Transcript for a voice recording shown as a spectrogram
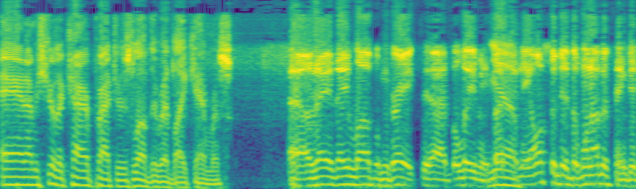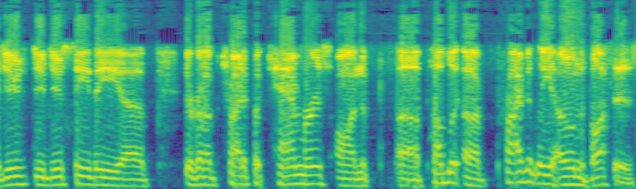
and I'm sure the chiropractors love the red light cameras. Uh, they they love them, great, uh, believe me. But Yeah. and they also did the one other thing. Did you did you see the? Uh, they're going to try to put cameras on uh, public uh, privately owned buses,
